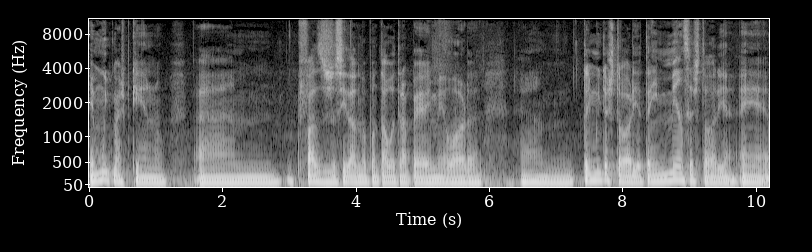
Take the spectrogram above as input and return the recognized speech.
é muito mais pequeno, um, fazes a cidade de uma ponta à outra a pé em meia hora. Um, tem muita história, tem imensa história. É,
